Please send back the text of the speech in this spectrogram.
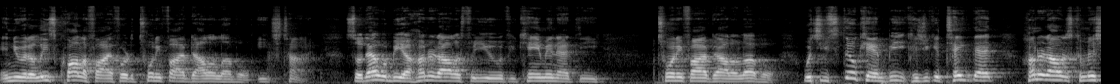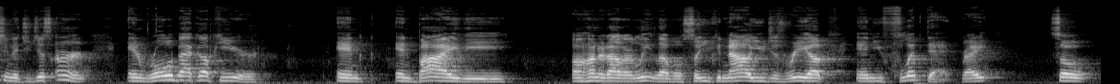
and you would at least qualify for the $25 level each time. So that would be $100 for you if you came in at the $25 level, which you still can't beat because you could take that $100 commission that you just earned and roll it back up here and and buy the $100 elite level so you can now you just re-up and you flip that, right? So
